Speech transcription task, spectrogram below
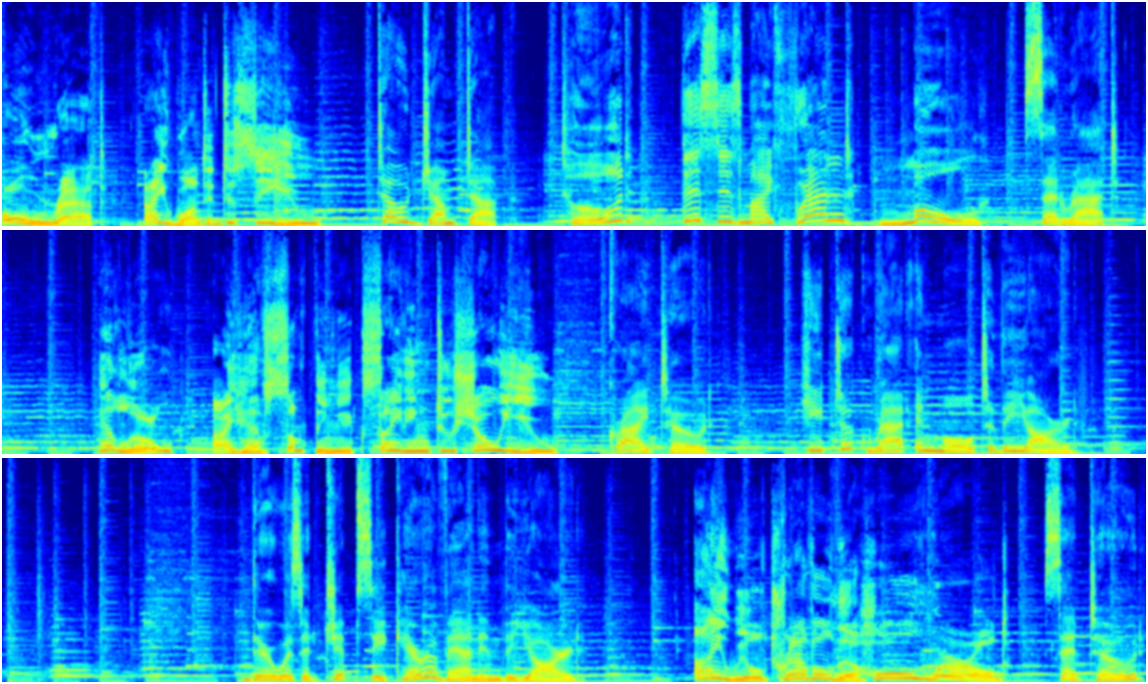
Oh, Rat, I wanted to see you. Toad jumped up, Toad, this is my friend Mole. said Rat, Hello, I have something exciting to show you. cried Toad. He took Rat and Mole to the yard. There was a gypsy caravan in the yard, I will travel the whole world. said Toad.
